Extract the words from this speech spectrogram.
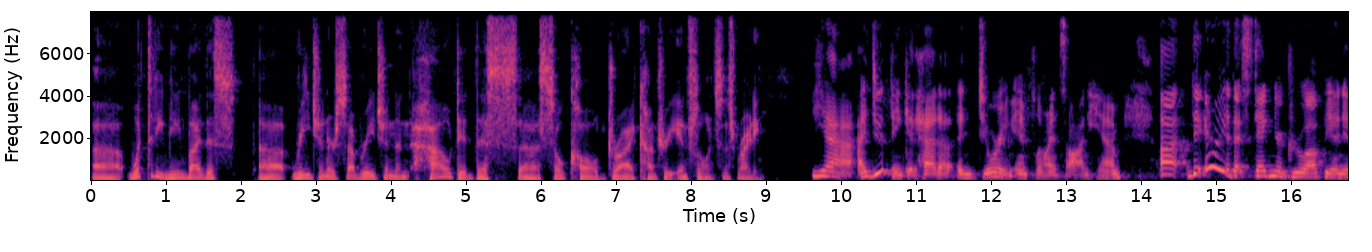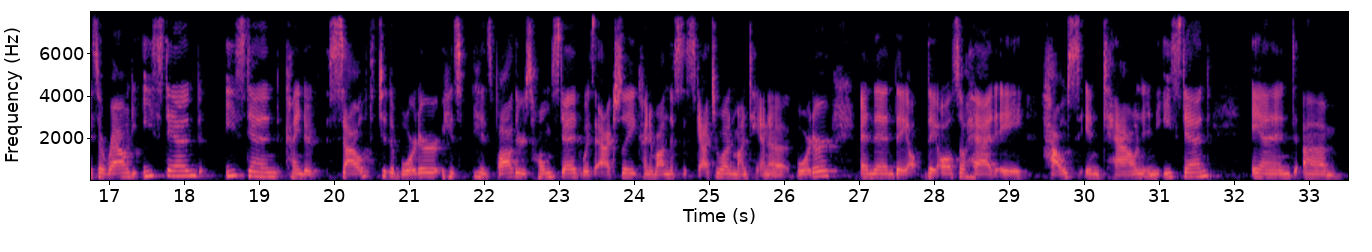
Uh, what did he mean by this uh, region or subregion, and how did this uh, so called dry country influence his writing? Yeah, I do think it had an enduring influence on him. Uh, the area that Stegner grew up in is around East End, East End, kind of south to the border. His his father's homestead was actually kind of on the Saskatchewan Montana border, and then they they also had a house in town in East End, and um,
